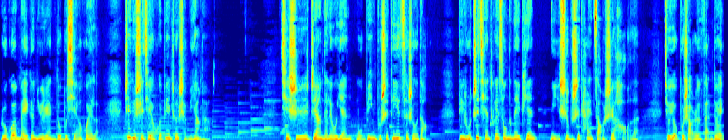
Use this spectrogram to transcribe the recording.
如果每个女人都不贤惠了，这个世界会变成什么样啊？其实这样的留言我并不是第一次收到，比如之前推送的那篇“你是不是太早示好了”，就有不少人反对，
